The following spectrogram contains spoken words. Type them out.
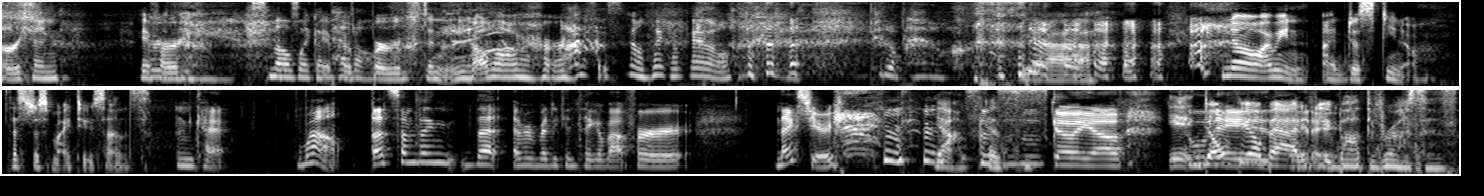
earthen. If our Smells like a if petal. birds didn't eat all our herbs, it sounds like a petal. petal petal. Yeah. No, I mean, I just you know that's just my two cents. Okay. Well, that's something that everybody can think about for next year. Yeah, because this is going out. two don't feel bad if you bought the roses.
